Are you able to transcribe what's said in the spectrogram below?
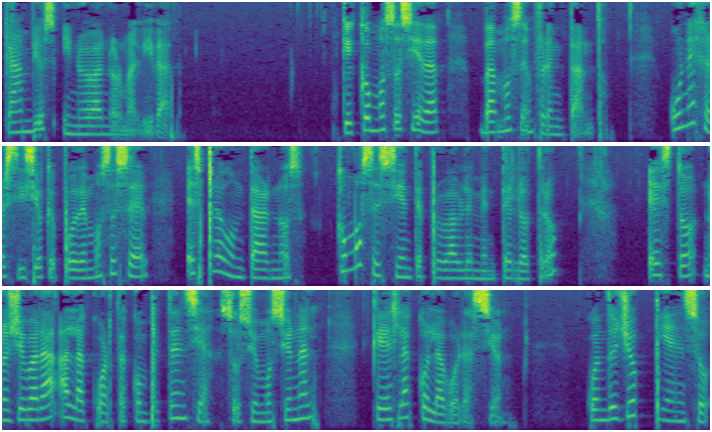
cambios y nueva normalidad que como sociedad vamos enfrentando. Un ejercicio que podemos hacer es preguntarnos ¿cómo se siente probablemente el otro? Esto nos llevará a la cuarta competencia socioemocional, que es la colaboración. Cuando yo pienso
